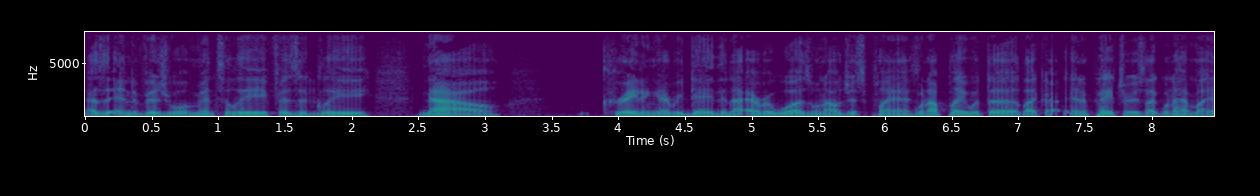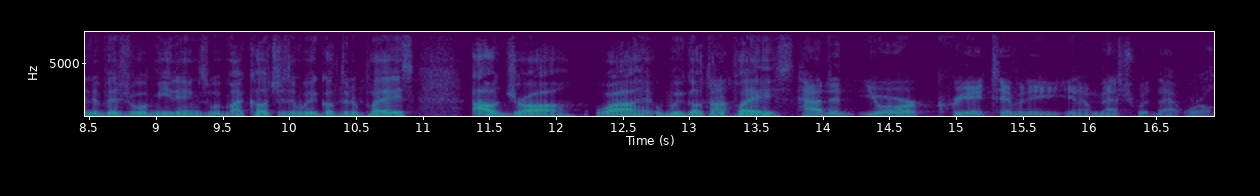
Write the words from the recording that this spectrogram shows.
as an individual, mentally, mm-hmm. physically. Now, creating every day than I ever was when I was just playing. When I played with the like in the Patriots, like when I have my individual meetings with my coaches and we go through the mm-hmm. plays, I'll draw while we go through the plays. How did your creativity, you know, mesh with that world?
